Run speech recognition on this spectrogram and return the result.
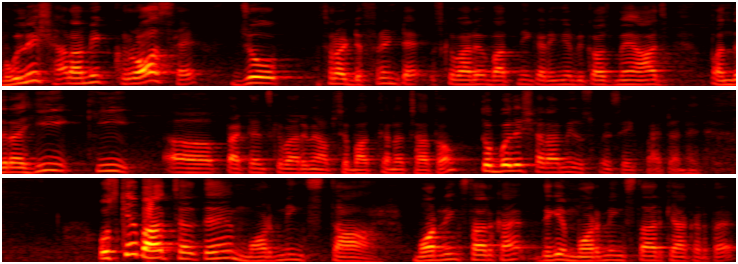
बुलिश हरामी क्रॉस है, जो थोड़ा डिफरेंट है, उसके बारे में बात नहीं करेंगे बिकॉज़ मैं आज पंद्रह ही की पैटर्न्स के बारे में आपसे बात करना चाहता हूँ। तो बुलिश हरामी उसमें से एक पैटर्न है। उसके बाद चलते हैं मॉर्निंग स्टार मॉर्निंग स्टार कहाँ है? देखिए मॉर्निंग स्टार क्या करता है?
